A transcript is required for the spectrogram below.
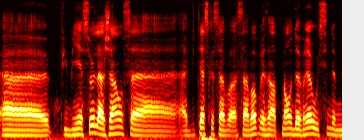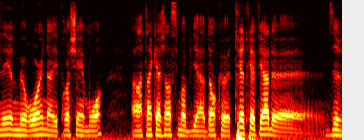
Euh, puis bien sûr, l'agence à, vitesse que ça va, ça va présentement, on devrait aussi devenir numéro un dans les prochains mois en tant qu'agence immobilière. Donc, euh, très, très fier de, dire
